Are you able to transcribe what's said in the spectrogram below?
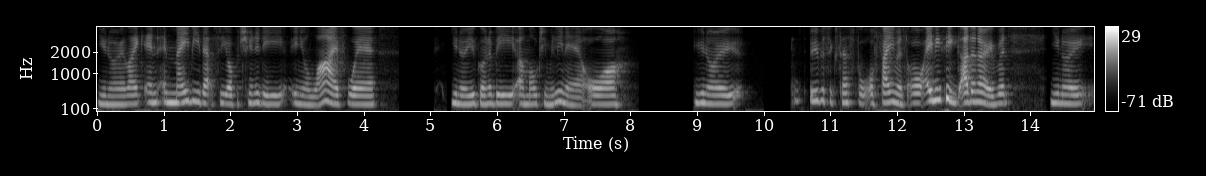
you know like and and maybe that's the opportunity in your life where you know, you're going to be a multimillionaire or, you know, uber successful or famous or anything. I don't know. But, you know, it,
